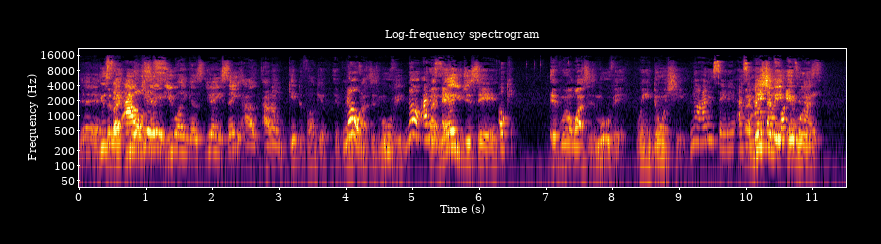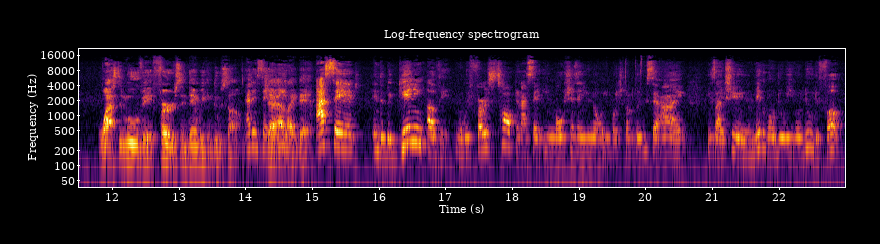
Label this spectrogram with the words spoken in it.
Yeah, You but said like you I'll don't just- say you ain't gonna you ain't say I, I don't get the fuck if, if we No. don't watch this movie. No, I didn't Like now you just said Okay, if we don't watch this movie, we ain't doing shit. no, I didn't say that. I said Initially I'm not fucking it was tonight. Watch the movie first and then we can do something. I didn't say Jive that like that. I said in the beginning of it when we first talked, and I said emotions, and you know when emotions come through. You said, all right. He's like, shit, a nigga gonna do what he gonna do to fuck.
